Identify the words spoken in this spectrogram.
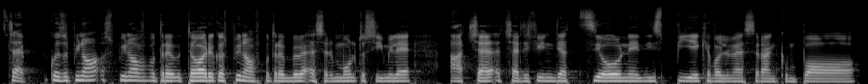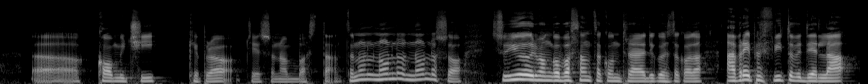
Cioè, questo spin-off, potrebbe, teorico spin-off potrebbe essere molto simile a, cer- a, certi film di azione, di spie che vogliono essere anche un po' uh, comici, che però ce ne sono abbastanza. Non, non, non, lo so. Io rimango abbastanza contrario di questa cosa. Avrei preferito vederla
